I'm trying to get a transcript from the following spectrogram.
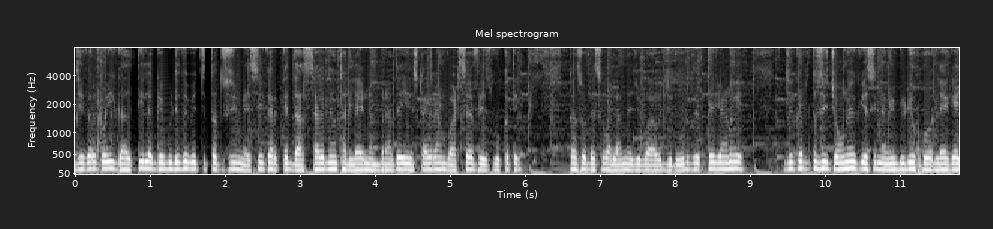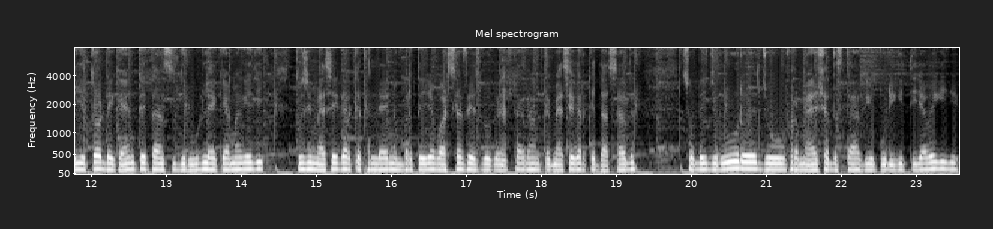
ਜੇਕਰ ਕੋਈ ਗਲਤੀ ਲੱਗੇ ਵੀਡੀਓ ਦੇ ਵਿੱਚ ਤਾਂ ਤੁਸੀਂ ਮੈਸੇਜ ਕਰਕੇ ਦੱਸ ਸਕਦੇ ਹੋ ਥੱਲੇ ਨੰਬਰਾਂ ਤੇ ਇੰਸਟਾਗ੍ਰam WhatsApp, Facebook ਤੇ। ਤਾਂ ਤੁਹਾਡੇ ਸਵਾਲਾਂ ਦੇ ਜਵਾਬ ਜ਼ਰੂਰ ਦਿੱਤੇ ਜਾਣਗੇ। ਜੇਕਰ ਤੁਸੀਂ ਚਾਹੁੰਦੇ ਹੋ ਕਿ ਅਸੀਂ ਨਵੀਂ ਵੀਡੀਓ ਹੋਰ ਲੈ ਕੇ ਆਈਏ ਤੁਹਾਡੇ ਕਹਿਣ ਤੇ ਤਾਂ ਅਸੀਂ ਜ਼ਰੂਰ ਲੈ ਕੇ ਆਵਾਂਗੇ ਜੀ। ਤੁਸੀਂ ਮੈਸੇਜ ਕਰਕੇ ਥੱਲੇ ਨੰਬਰ ਤੇ ਜਾਂ WhatsApp, Facebook, Instagram ਤੇ ਮੈਸੇਜ ਕਰਕੇ ਦੱਸ ਸਕਦੇ ਹੋ। ਤੁਹਾਡੀ ਜ਼ਰੂਰ ਜੋ ਫਰਮਾਇਸ਼ ਹੈ ਦਸਤਾਰ ਦੀ ਉਹ ਪੂਰੀ ਕੀਤੀ ਜਾਵੇਗੀ ਜੀ।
